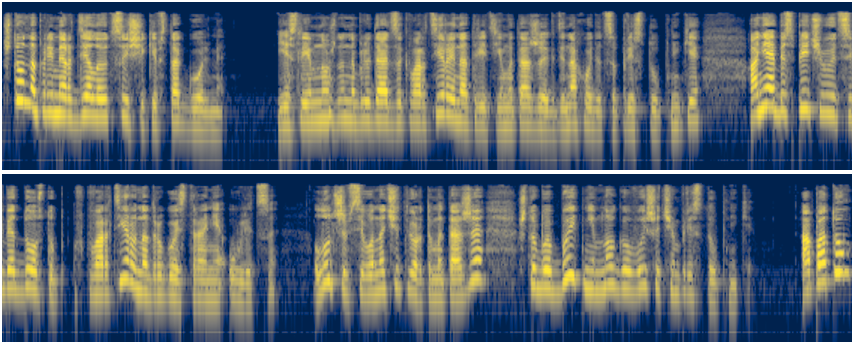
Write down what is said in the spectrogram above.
«Что, например, делают сыщики в Стокгольме? Если им нужно наблюдать за квартирой на третьем этаже, где находятся преступники, они обеспечивают себе доступ в квартиру на другой стороне улицы, лучше всего на четвертом этаже, чтобы быть немного выше, чем преступники. А потом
